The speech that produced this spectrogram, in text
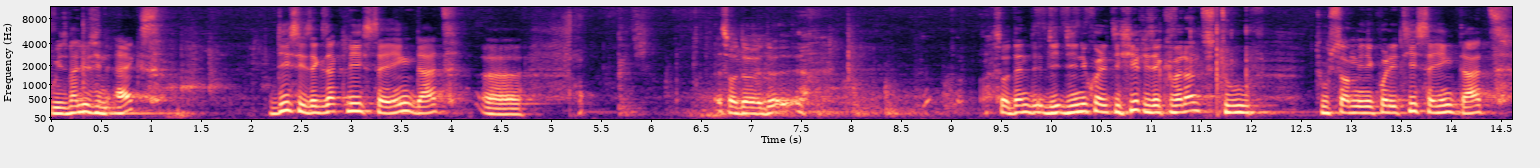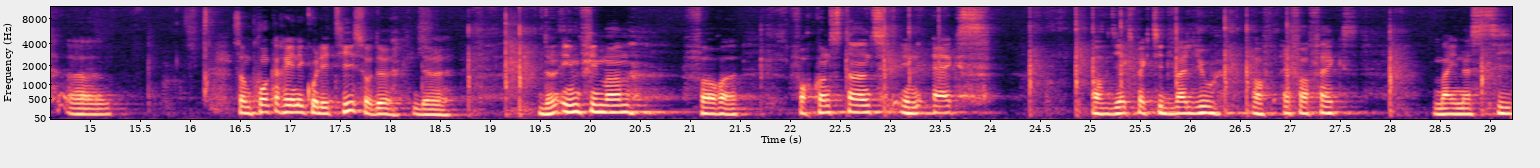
with values in X. This is exactly saying that uh, so the, the so then the, the, inequality here is equivalent to to some inequality saying that uh, some Poincaré inequality, so the, the, the infimum for, uh, for constant in x of the expected value of f of x minus c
